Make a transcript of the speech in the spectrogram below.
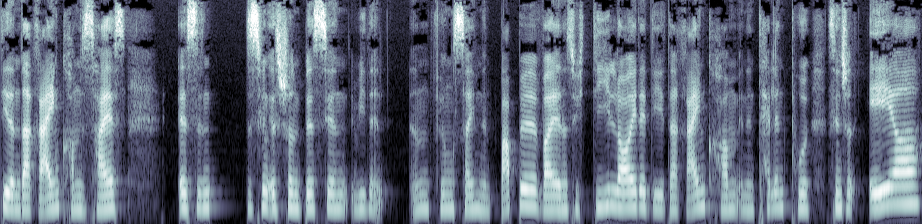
die dann da reinkommen. Das heißt, es sind, deswegen ist schon ein bisschen wie in Anführungszeichen eine Bubble, weil natürlich die Leute, die da reinkommen in den Talentpool, sind schon eher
